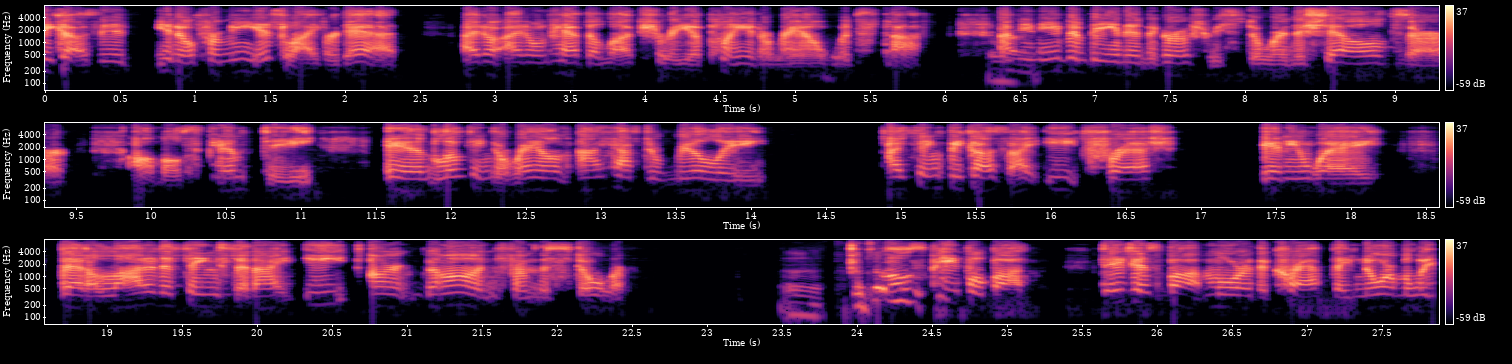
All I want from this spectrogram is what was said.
because it, you know, for me, it's life or death. I don't, I don't have the luxury of playing around with stuff. I mean, even being in the grocery store and the shelves are almost empty. And looking around, I have to really, I think because I eat fresh anyway, that a lot of the things that I eat aren't gone from the store. Uh, I tell you, Most people bought, they just bought more of the crap they normally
